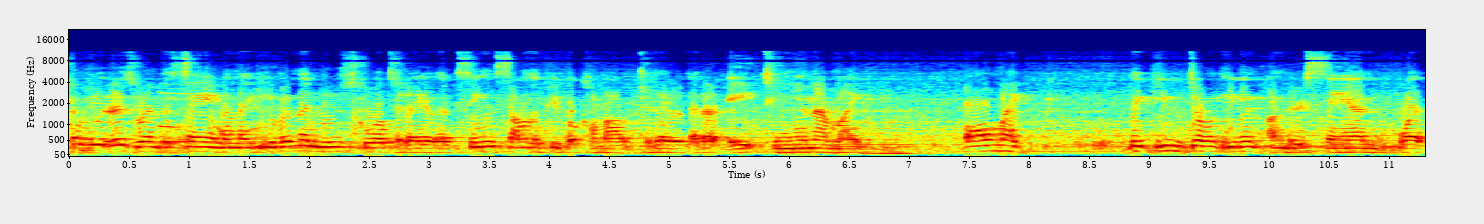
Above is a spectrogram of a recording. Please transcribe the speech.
computers weren't the same and like even the new school today, like seeing some of the people come out today that are 18, I'm like, oh my, like you don't even understand what,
